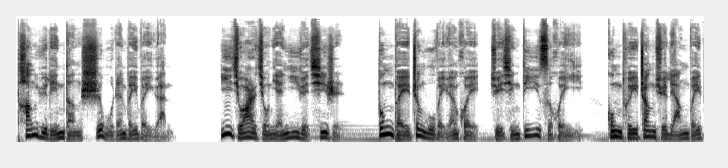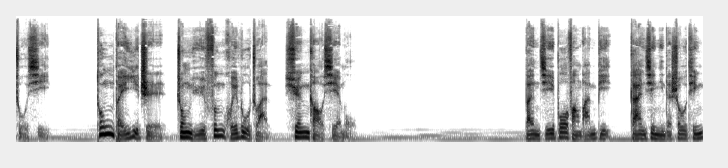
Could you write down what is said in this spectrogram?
汤玉麟等十五人为委员。一九二九年一月七日，东北政务委员会举行第一次会议，公推张学良为主席。东北易帜终于峰回路转，宣告谢幕。本集播放完毕，感谢您的收听，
